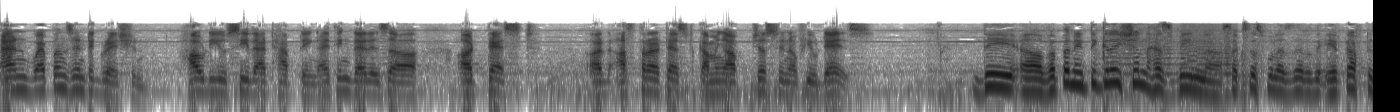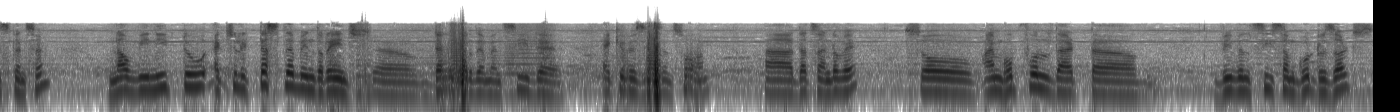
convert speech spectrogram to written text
And weapons integration, how do you see that happening? I think there is a, a test, an Astra test coming up just in a few days. The uh, weapon integration has been uh, successful as far as the aircraft is concerned. Now we need to actually test them in the range, uh, deliver them and see their accuracies and so on. Uh, that's underway. So I'm hopeful that uh, we will see some good results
